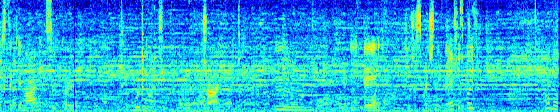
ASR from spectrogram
ось такі нагетси, бульйончик, чай і ель. Дуже смачний ель. Я щось колись пробувала.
